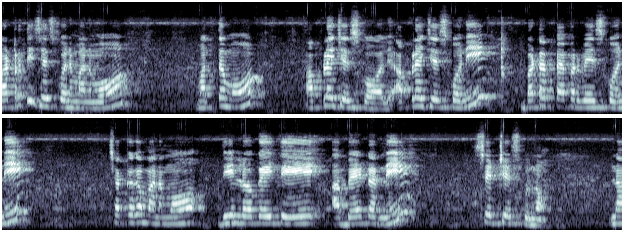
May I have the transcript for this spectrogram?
బటర్ తీసేసుకొని మనము మొత్తము అప్లై చేసుకోవాలి. అప్లై చేసుకొని బటర్ పేపర్ వేసుకొని చక్కగా మనము దీనిలోకి అయితే ఆ బ్యాటర్ని సెట్ చేసుకున్నాం. నా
